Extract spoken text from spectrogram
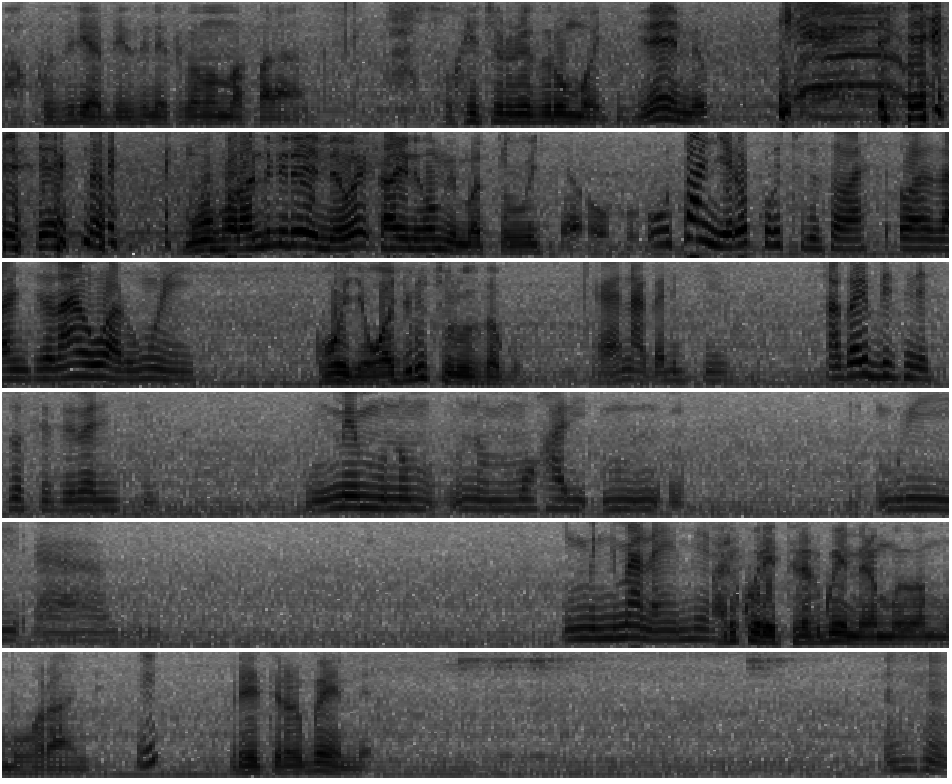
Wakoze iriya bizinesi ibamo amafaranga. Ukicururiza urumogi. Biremewe. mu buhorandi biremewe kandi ni ho mimatuye U- utangiye rero kurucuruza warangiza nawe warunyweye oye wajya urucuruza gusa? Aya ntabwo ari byiza. Ntabwo ari bizinesi zose ziba ari nziza. Memu no no mo hari m- muri mu imana yemera. Ariko leta irarwemera mu buhorandi? Hmm? leta irarwemera? Mhm.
